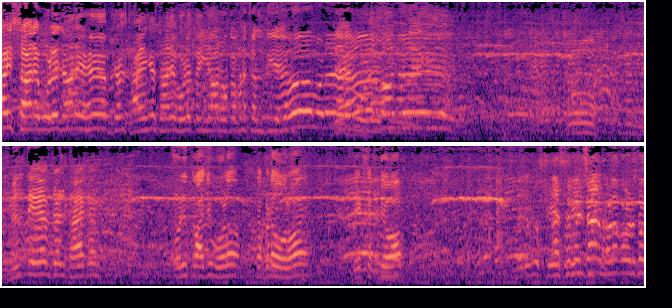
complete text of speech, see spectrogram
गाइस सारे घोड़े जा रहे हैं। अब जल खाएँगे सारे घोड़े तैयार होकर अपने चल दिए हैं। तो मिलते हैं अब जल ठा कर और ये काजू घोड़ा तकड़ा हो रहा है। देख सकते हो आप। समझदार घोड़ा कौन सा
